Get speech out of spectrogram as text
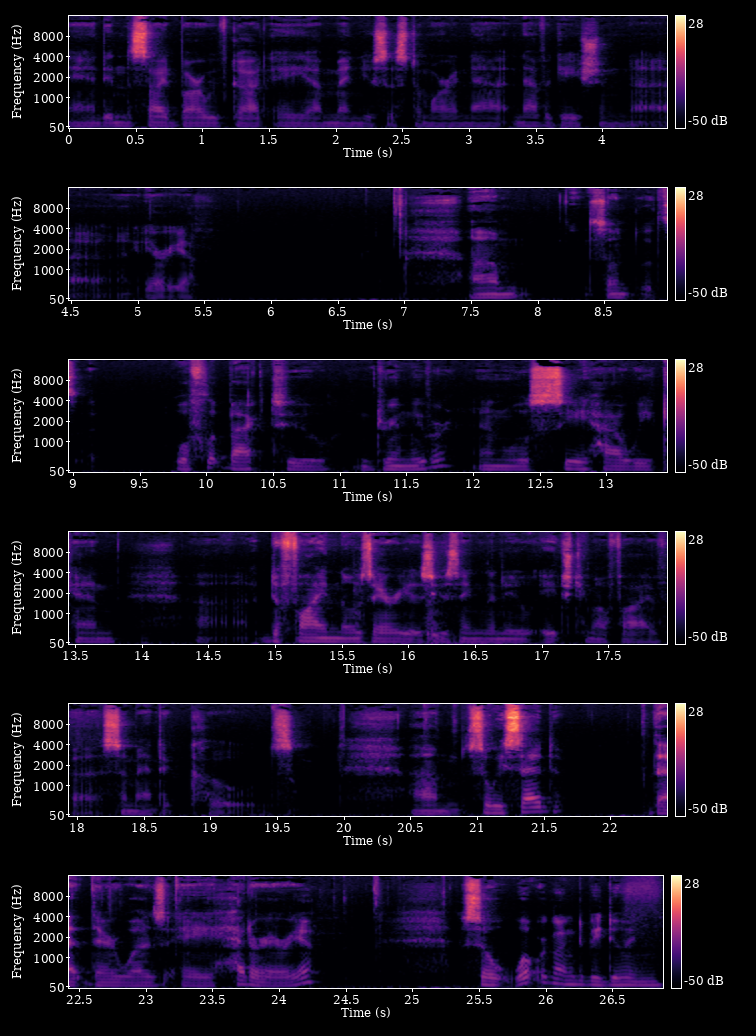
and in the sidebar we've got a, a menu system or a na navigation uh, area. Um, so let's we'll flip back to Dreamweaver and we'll see how we can uh, define those areas using the new HTML5 uh, semantic codes. Um, so we said that there was a header area so what we're going to be doing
